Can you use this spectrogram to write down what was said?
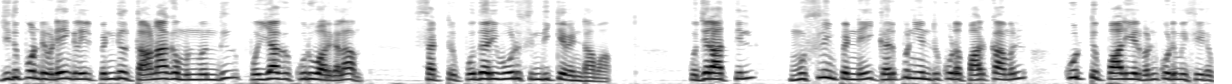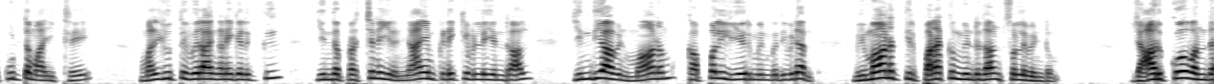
இதுபோன்ற விடயங்களில் பெண்கள் தானாக முன்வந்து பொய்யாக கூறுவார்களாம். சற்று பொது அறிவோடு சிந்திக்க வேண்டாமா குஜராத்தில் முஸ்லிம் பெண்ணை கர்ப்பிணி என்று கூட பார்க்காமல் கூட்டு பாலியல் வன்கொடுமை செய்த கூட்டமாயிற்றே. மல்யுத்த வீராங்கனைகளுக்கு இந்த பிரச்சனையில் நியாயம் கிடைக்கவில்லை என்றால் இந்தியாவின் மானம் கப்பலில் ஏறும் என்பதை விட விமானத்தில் பறக்கும் என்றுதான் சொல்ல வேண்டும். யாருக்கோ வந்த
